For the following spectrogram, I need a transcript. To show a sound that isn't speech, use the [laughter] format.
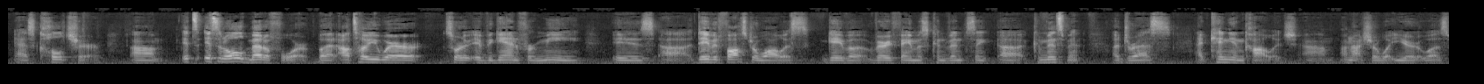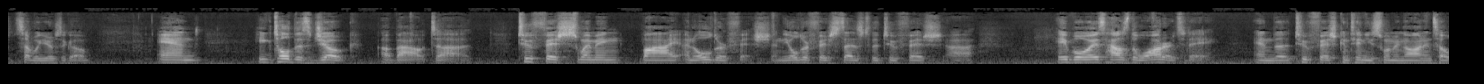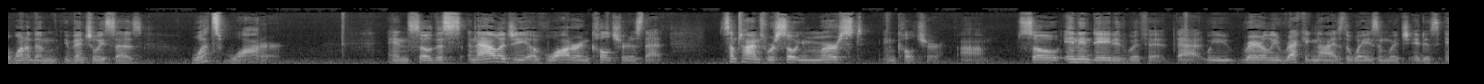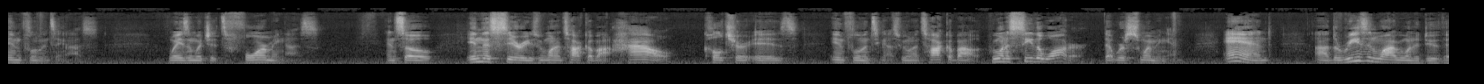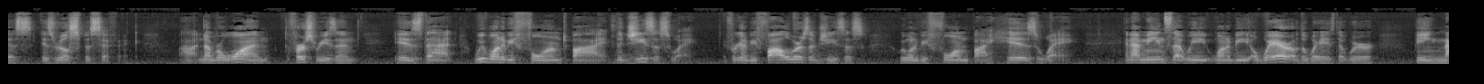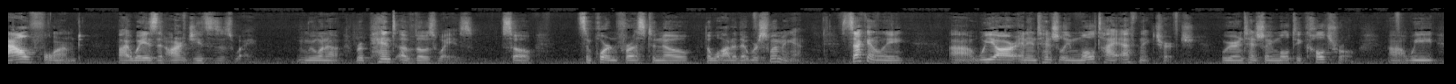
as culture, um, it's, it's an old metaphor, but I'll tell you where sort of it began for me is uh, David Foster Wallace gave a very famous convincing, uh, commencement address at Kenyon College. Um, I'm not sure what year it was, several years ago. And he told this joke about uh, two fish swimming by an older fish. And the older fish says to the two fish, uh, Hey boys, how's the water today? And the two fish continue swimming on until one of them eventually says, What's water? And so, this analogy of water and culture is that sometimes we're so immersed in culture, um, so inundated with it, that we rarely recognize the ways in which it is influencing us, ways in which it's forming us. And so, in this series, we want to talk about how culture is influencing us. We want to talk about, we want to see the water that we're swimming in. And uh, the reason why we want to do this is real specific. Uh, number one, the first reason is that we want to be formed by the Jesus way if we're going to be followers of Jesus, we want to be formed by His way. And that means that we want to be aware of the ways that we're being malformed by ways that aren't Jesus' way. And we want to repent of those ways. So it's important for us to know the water that we're swimming in. Secondly, uh, we are an intentionally multi ethnic church. We are intentionally multicultural. Uh, we,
